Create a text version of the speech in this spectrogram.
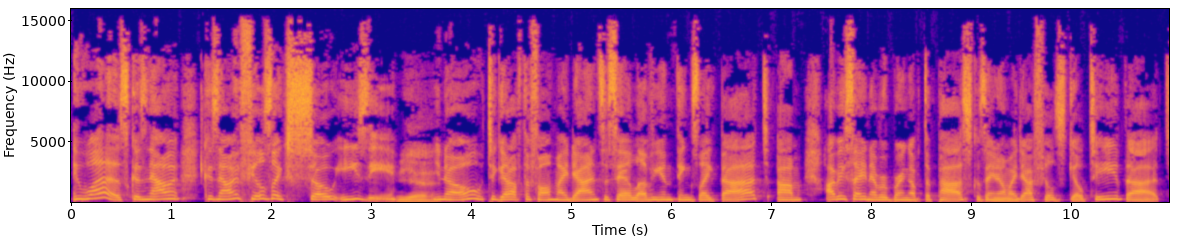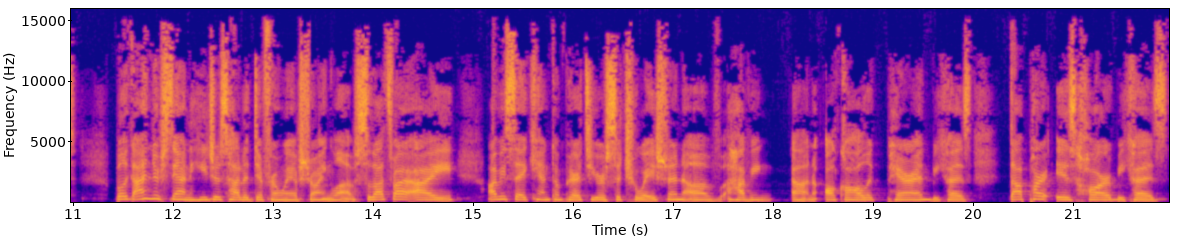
It was because now, because now it feels like so easy. Yeah. You know, to get off the phone with my dad and to say I love you and things like that. Um, obviously I never bring up the past because I know my dad feels guilty that, but like I understand he just had a different way of showing love. So that's why I, obviously I can't compare to your situation of having an alcoholic parent because that part is hard because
